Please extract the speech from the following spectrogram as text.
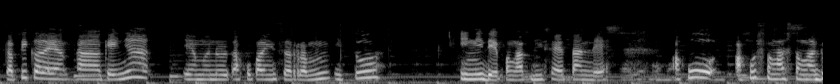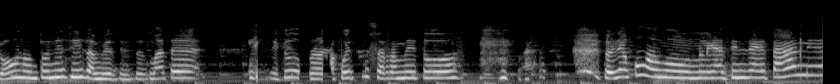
Tapi kalau yang uh, kayaknya yang menurut aku paling serem itu ini deh pengabdi setan deh. Aku aku setengah-setengah doang nontonnya sih sambil tutup mata itu menurut aku itu serem itu. Soalnya aku nggak mau ngeliatin setannya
